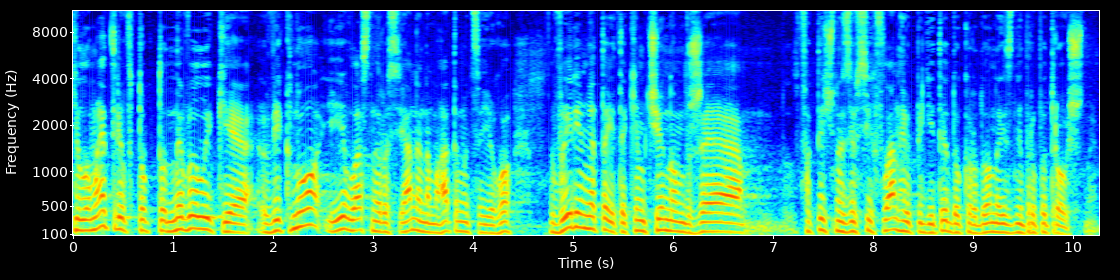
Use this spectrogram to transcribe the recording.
кілометрів, тобто невелике вікно, і власне росіяни намагатимуться його вирівняти і таким чином вже фактично зі всіх флангів підійти до кордону із Дніпропетровщиною.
